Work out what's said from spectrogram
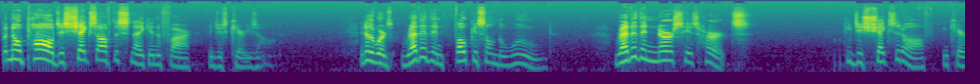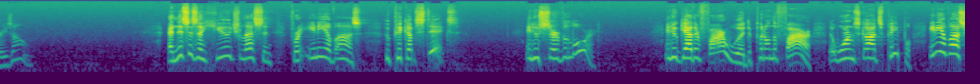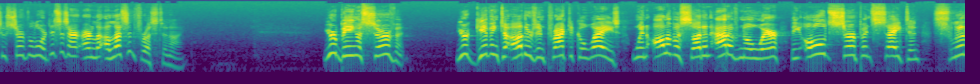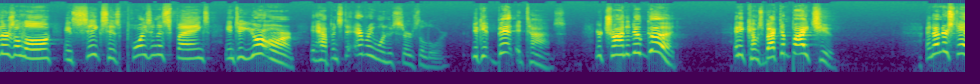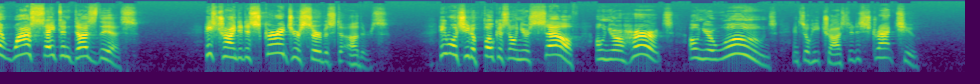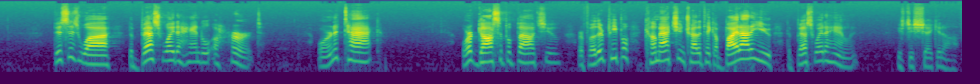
But no, Paul just shakes off the snake in the fire and just carries on. In other words, rather than focus on the wound, rather than nurse his hurts, he just shakes it off and carries on. And this is a huge lesson for any of us who pick up sticks and who serve the Lord and who gather firewood to put on the fire that warms God's people. Any of us who serve the Lord, this is our, our a lesson for us tonight. You're being a servant. You're giving to others in practical ways when all of a sudden, out of nowhere, the old serpent Satan slithers along and seeks his poisonous fangs into your arm. It happens to everyone who serves the Lord. You get bit at times. You're trying to do good, and it comes back to bite you. And understand why Satan does this. He's trying to discourage your service to others. He wants you to focus on yourself, on your hurts, on your wounds. And so he tries to distract you. This is why the best way to handle a hurt or an attack or gossip about you, or if other people come at you and try to take a bite out of you, the best way to handle it is just shake it off.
